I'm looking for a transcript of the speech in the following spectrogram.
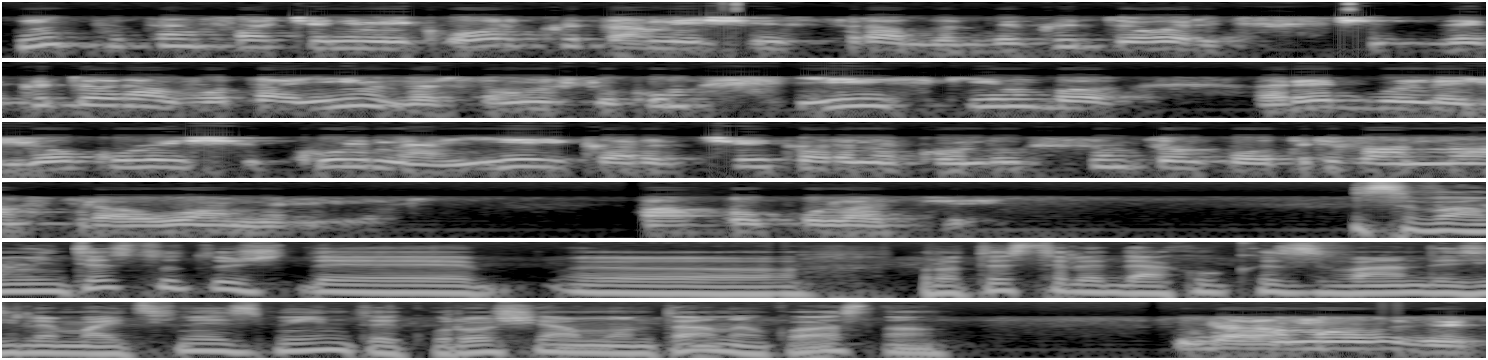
Nu putem face nimic. Oricât am ieșit în stradă, de câte ori, și de câte ori am votat invers sau nu știu cum, ei schimbă regulile jocului și culmea. Ei, care, cei care ne conduc, sunt împotriva noastră a oamenilor, a populației. Să vă amintesc totuși de uh, protestele de acum câțiva ani de zile. Mai țineți minte cu Roșia Montană, cu asta? Da, am auzit.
